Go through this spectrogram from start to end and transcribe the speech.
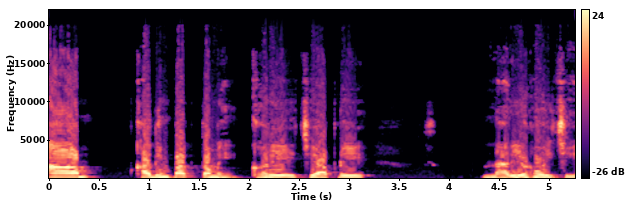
આ ખાદીમ પાક તમે ઘરે જે આપણે નારિયેળ હોય છે,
